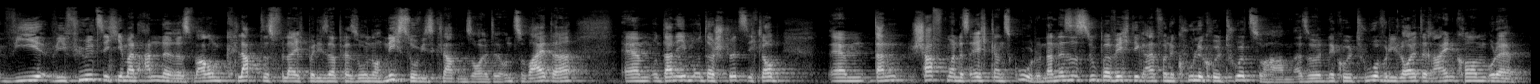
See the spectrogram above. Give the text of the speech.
wie, wie fühlt sich jemand anderes? Warum klappt es vielleicht bei dieser Person noch nicht so, wie es klappen sollte? Und so weiter. Ähm, und dann eben unterstützt. Ich glaube, ähm, dann schafft man das echt ganz gut. Und dann ist es super wichtig, einfach eine coole Kultur zu haben. Also eine Kultur, wo die Leute reinkommen oder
